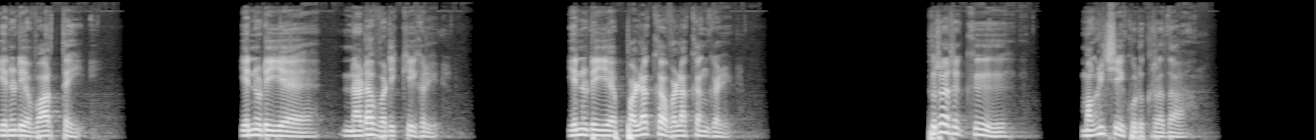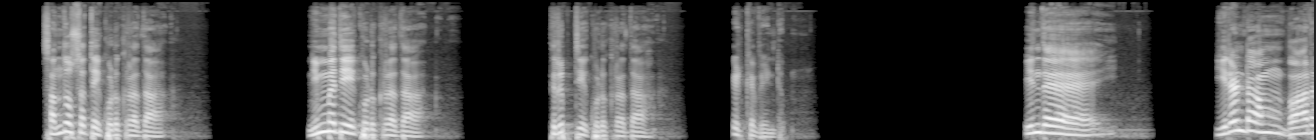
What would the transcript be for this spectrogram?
என்னுடைய வார்த்தை என்னுடைய நடவடிக்கைகள் என்னுடைய பழக்க வழக்கங்கள் பிறருக்கு மகிழ்ச்சியை கொடுக்கிறதா? சந்தோஷத்தை கொடுக்கிறதா? நிம்மதியை கொடுக்கிறதா? திருப்தியை கொடுக்கிறதா? கேட்க வேண்டும். இந்த இரண்டாம் வார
